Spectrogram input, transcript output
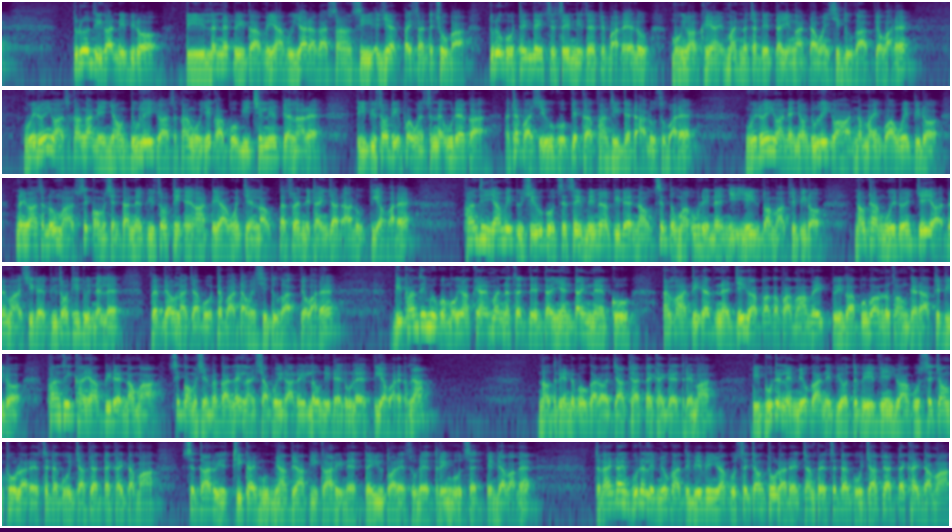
။သူတို့စီကနေပြီးတော့ ဒီလက်နက်တွေကမရဘူးရတာကစံစီအရက်ပိုက်ဆံတချို့ပါသူတို့ကိုထိမ့်သိမ့်စစ်ဆေးနေစေဖြစ်ပါတယ်လို့မုံရွာခရိုင်အမှတ်21တရင်ကတာဝန်ရှိသူကပြောပါတယ်ငွေတွင်းရွာစကန်းကနေညောင်ဒူးလေးရွာစကန်းကိုရိတ်ခါပို့ပြီးချင်းလင်းပြန်လာတဲ့ဒီပြူစောတိအဖွဲ့ဝင်12ဦးတည်းကအထက်ပါရှိဦးကိုပြစ်ခတ်ဖမ်းဆီးခဲ့တာလို့ဆိုပါတယ်ငွေတွင်းရွာနဲ့ညောင်ဒူးလေးရွာဟာနှစ်မိုင်กว่าဝေးပြီးတော့ နှစ်ရွာစလုံးမှာစစ်ကော်မရှင်တပ်နဲ့ပြည်စောတိအင်အားတရားဝန်းကျင်လောက်တပ်ဆွဲနေထိုင်ကြတာလို့သိရပါတယ်။ဖန်တီရမိသူရှိဦးကိုစစ်စိတ်မင်းမြန်ပြီးတဲ့နောက်စစ်တုံးမဥပဒေနဲ့ညီအေးအေးယူသွားမှာဖြစ်ပြီးတော့နောက်ထပ်ငွေတွင်းကြေးရအတွင်းမှာရှိတဲ့ပြည်စောတိတွေနဲ့လည်းဗက်ပြောင်းလာကြဖို့အထက်ပါတာဝန်ရှိသူကပြောပါတယ်။ဒီဖန်တီမှုကိုမုံရခရိုင်မှ21တိုင်ရင်တိုက်နယ်ကို MRTF နဲ့ကြေးရွာပကဖမဟာမိတ်တွေကပူးပေါင်းလှုပ်ဆောင်ခဲ့တာဖြစ်ပြီးတော့ ဖမ်းဆီးခံရပြီးတဲ့နောက်မှာစစ်ကောင်မရှင်ဘက်ကလိုက်လံရှာဖွေတာတွေလုပ်နေတယ်လို့လည်းသိရပါတယ်ခင်ဗျာနောက်သတင်းတစ်ပုဒ်ကတော့ကြားဖြတ်တိုက်ခိုက်တဲ့သတင်းမှာဒီဘူးတလင်မြို့ကနေပြီးတော့တပေးပြင်းရွာကိုစစ်ကြောင်းထိုးလာတဲ့စစ်တပ်ကိုကြားဖြတ်တိုက်ခိုက်တာမှာစစ်သားတွေထိခိုက်မှုများပြားပြီးကားတွေနဲ့တည်ယူသွားတယ်ဆိုတဲ့သတင်းကိုဆက်တင်ပြပါမယ်။တကိုင်းတိုင်းဘူးတလင်မြို့ကတပေးပြင်းရွာကိုစစ်ကြောင်းထိုးလာတဲ့ကျန်းဖက်စစ်တပ်ကိုကြားဖြတ်တိုက်ခိုက်တာမှာ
